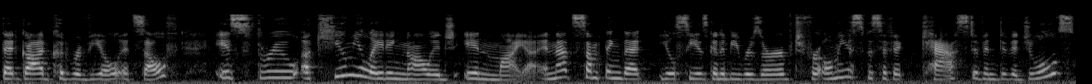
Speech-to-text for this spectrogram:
that God could reveal itself is through accumulating knowledge in Maya. And that's something that you'll see is going to be reserved for only a specific caste of individuals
